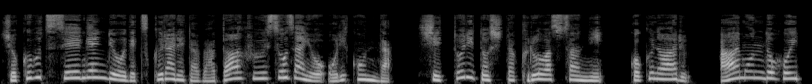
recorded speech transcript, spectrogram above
植物性原料で作られたバター風素材を織り込んだしっとりとしたクロワッサンにコクのあるアーモンドホイッ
